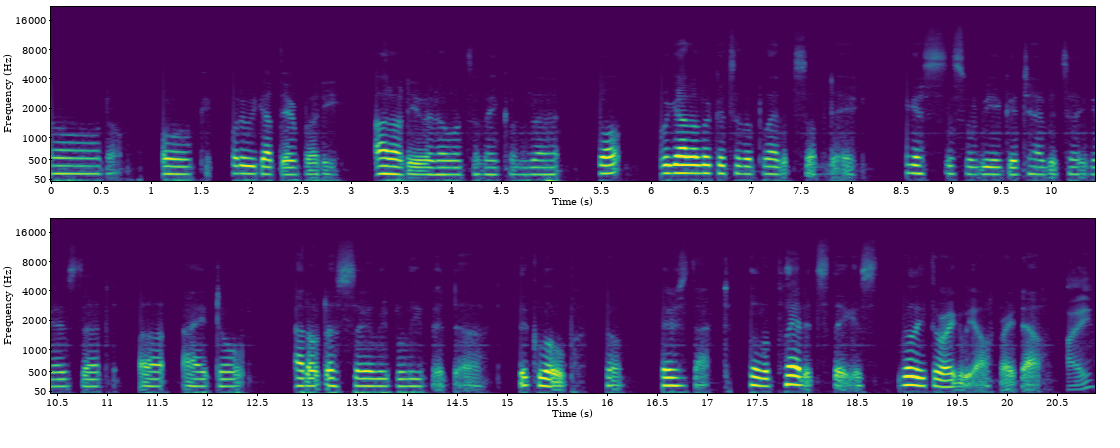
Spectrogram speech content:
No, no. Okay. What do we got there, buddy? I don't even know what to make of that. Well, we gotta look into the planet someday. I guess this would be a good time to tell you guys that uh I don't I don't necessarily believe in uh the globe. So there's that. So the planets thing is really throwing me off right now. sky,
